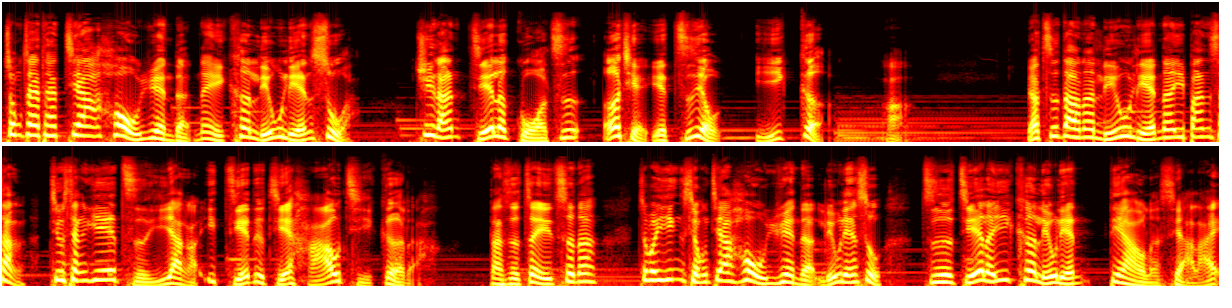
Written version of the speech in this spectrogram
种在他家后院的那棵榴莲树啊，居然结了果子，而且也只有一个。要知道呢，榴莲呢，一般上就像椰子一样啊，一结就结好几个的。但是这一次呢，这位英雄家后院的榴莲树只结了一颗榴莲掉了下来，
